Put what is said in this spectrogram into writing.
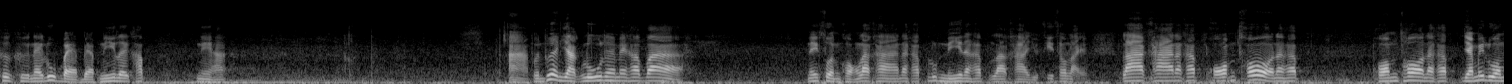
คือคือในรูปแบบแบบนี้เลยครับ นี่ฮะ อ่าเพื่อนๆอยากรู้ใช่ไหมครับว่า ในส่วนของราคานะครับ รุ่นนี้นะครับ ราคาอยู่ที่เท่าไหร่ ราคานะครับ พร้อมท่อนะครับ พร้อมท่อนะครับ ยังไม่รวม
